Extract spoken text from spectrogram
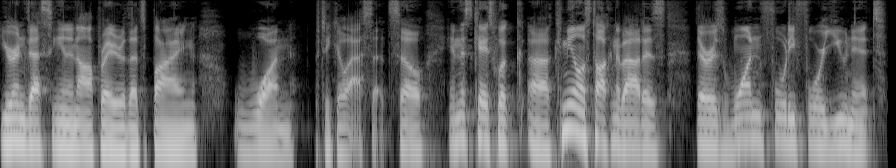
you're investing in an operator that's buying one particular asset. So, in this case, what uh, Kamil is talking about is there is one 44 unit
